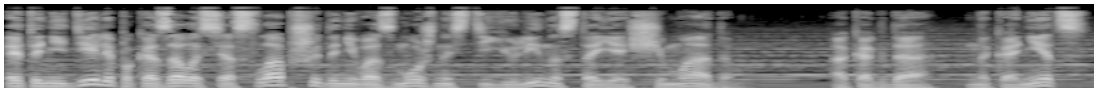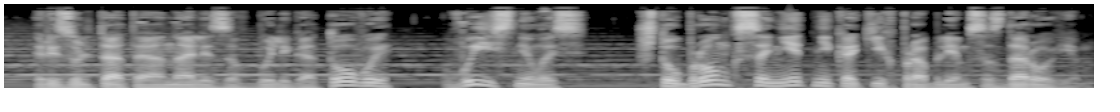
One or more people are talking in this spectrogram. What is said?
Эта неделя показалась ослабшей до невозможности Юли настоящим адом, а когда, наконец, результаты анализов были готовы, выяснилось, что у Бронкса нет никаких проблем со здоровьем.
